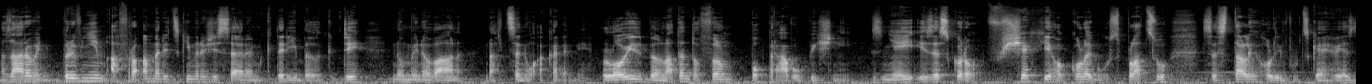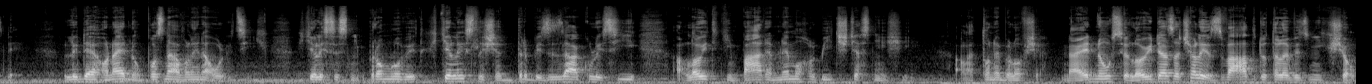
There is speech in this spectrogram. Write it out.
a zároveň prvním afroamerickým režisérem, který byl kdy nominován na cenu Akademie. Lloyd byl na tento film poprávu pišný. Z něj i ze skoro všech jeho kolegů z placu se staly hollywoodské hvězdy. Lidé ho najednou poznávali na ulicích. Chtěli se s ním promluvit, chtěli slyšet drby ze zákulisí a Lloyd tím pádem nemohl být šťastnější. Ale to nebylo vše. Najednou si Lloyda začali zvát do televizních show.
